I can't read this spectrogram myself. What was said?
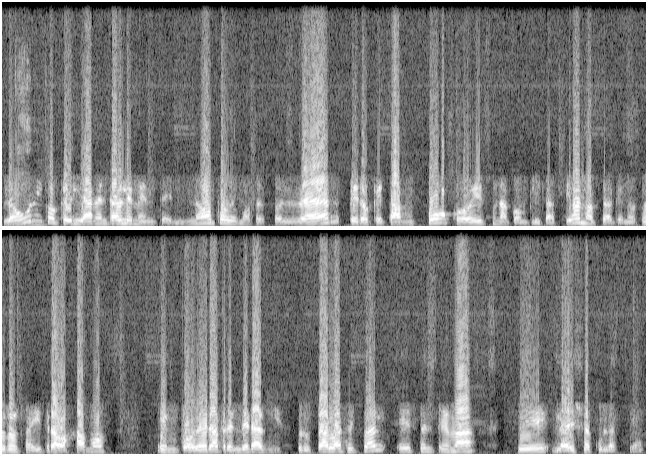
Lo único que lamentablemente no podemos resolver, pero que tampoco es una complicación, o sea que nosotros ahí trabajamos en poder aprender a disfrutar la sexual, es el tema de la eyaculación.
